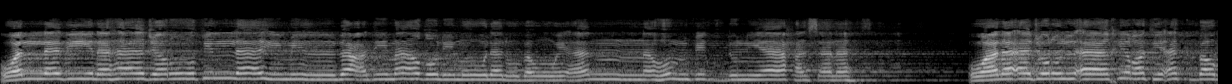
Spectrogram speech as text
والذين هاجروا في الله من بعد ما ظلموا لنبوئنهم في الدنيا حسنة ولأجر الآخرة أكبر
